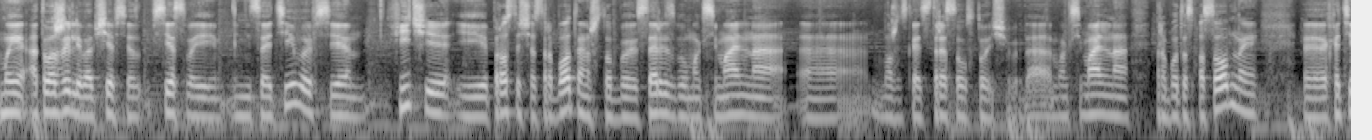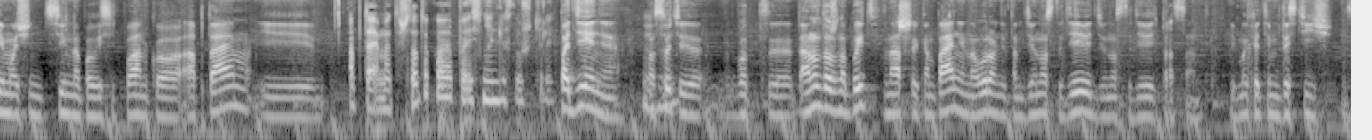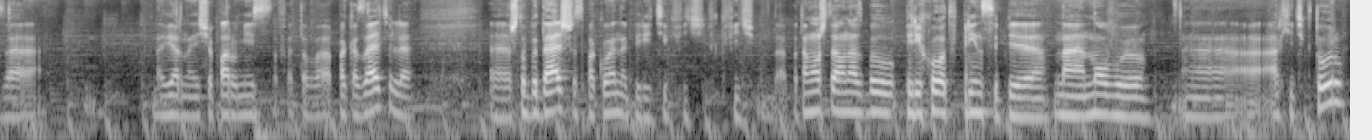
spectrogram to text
мы отложили вообще все, все свои инициативы, все фичи и просто сейчас работаем, чтобы сервис был максимально, э, можно сказать, стрессоустойчивый, да, максимально работоспособный. Э, хотим очень сильно повысить планку uptime и... Uptime — это что такое? Поясни для слушателей. Падение. Угу. По сути, вот э, оно должно быть в нашей компании на уровне там 99-99%. И мы хотим достичь за наверное, еще пару месяцев этого показателя, э, чтобы дальше спокойно перейти к, фич, к фичам. Да. Потому что у нас был переход, в принципе, на новую э, архитектуру,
